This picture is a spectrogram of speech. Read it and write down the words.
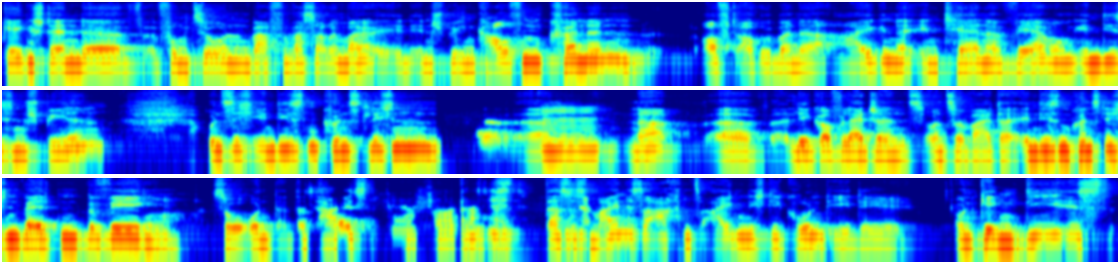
Gegenstände, Funktionen, Waffen, was auch immer in, in, Spielen kaufen können, oft auch über eine eigene interne Währung in diesen Spielen und sich in diesen künstlichen äh, mhm. na, äh, League of Legends und so weiter, in diesen künstlichen Welten bewegen. So, und das heißt, das ist, das ist meines Erachtens eigentlich die Grundidee. Und gegen die ist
